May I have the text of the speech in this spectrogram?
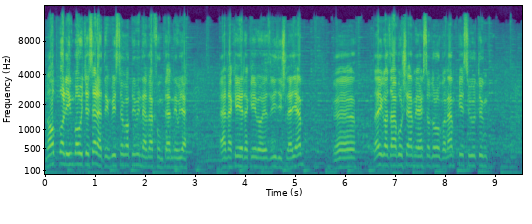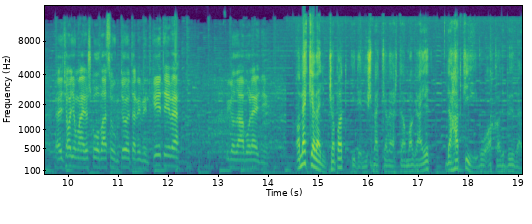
nappalinkba, úgyhogy szeretnénk visszakapni, mindent meg fogunk tenni, ugye ennek érdekében, hogy ez így is legyen. De igazából semmi extra dologra nem készültünk. Egy hagyományos kolbászt fogunk tölteni, mint két éve. Igazából ennyi. A megkeverjük csapat idén is megkeverte a magáét, de hát kihívó akad bőven.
